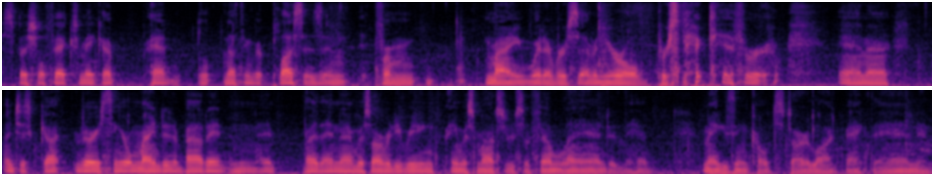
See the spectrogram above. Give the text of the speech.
special effects makeup had nothing but pluses. And from my whatever seven year old perspective, or, and uh, I just got very single minded about it. And I, by then I was already reading Famous Monsters of Filmland, and they had a magazine called Starlog back then,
